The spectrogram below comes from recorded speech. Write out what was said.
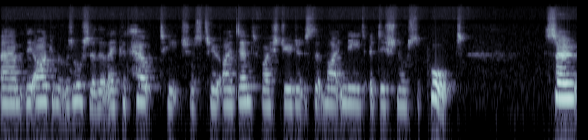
um, the argument was also that they could help teachers to identify students that might need additional support. So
